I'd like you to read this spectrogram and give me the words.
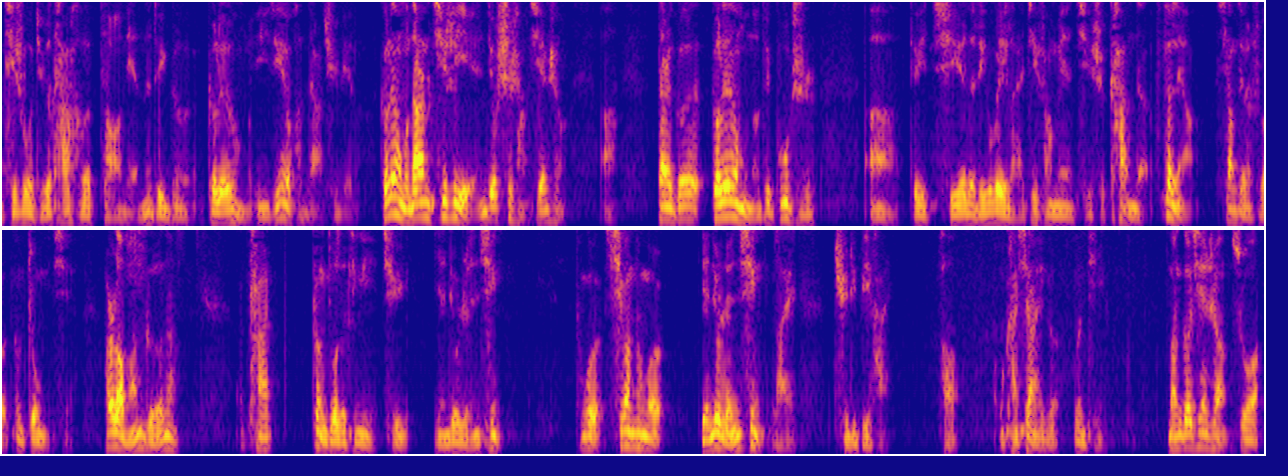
其实我觉得他和早年的这个格雷厄姆已经有很大区别了。格雷厄姆当然其实也研究市场先生啊，但是格格雷厄姆呢对估值。啊，对企业的这个未来这方面，其实看的分量相对来说更重一些。而老芒格呢，他更多的精力去研究人性，通过希望通过研究人性来趋利避害。好，我们看下一个问题。芒格先生说，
